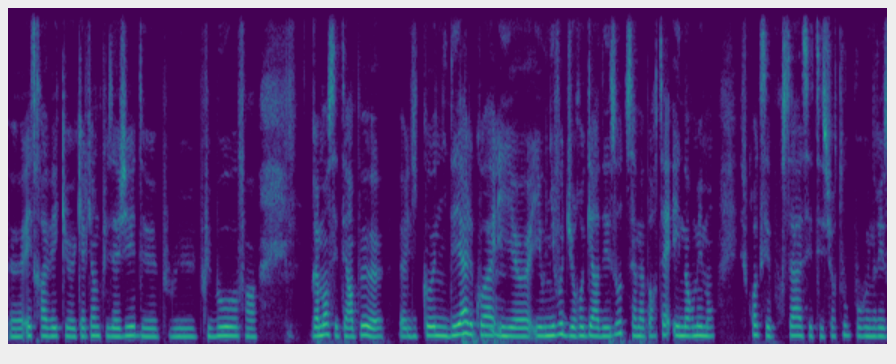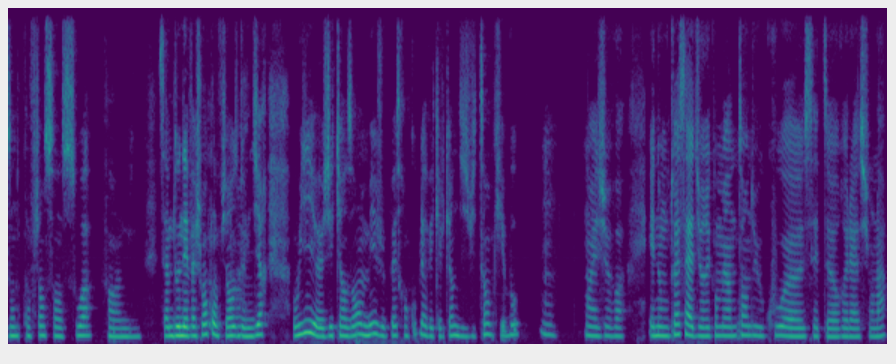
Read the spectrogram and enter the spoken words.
être avec quelqu'un de plus âgé, de plus, plus beau, enfin vraiment c'était un peu euh, euh, l'icône idéale quoi. Mmh. euh, et, au niveau du regard des autres ça m'apportait énormément. Je crois que c'est pour ça c'était surtout pour une raison de confiance en soi. Enfin ça me donnait vachement confiance de me dire oui j'ai 15 ans mais je peux être en couple avec quelqu'un de 18 ans qui est beau. Mmh. ouais je vois. Et donc toi ça a duré combien de temps du coup cette relation là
